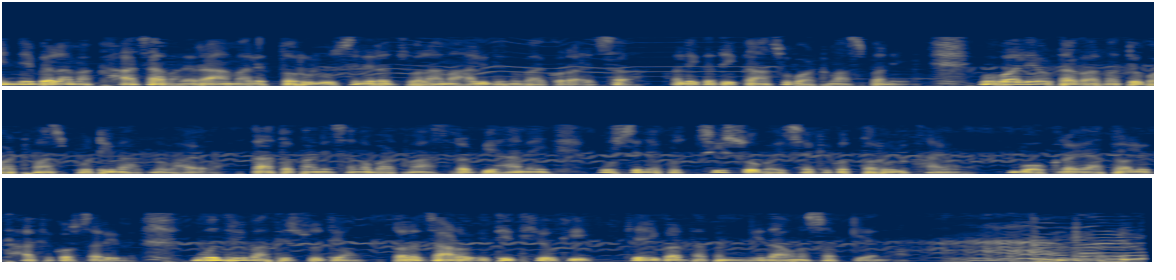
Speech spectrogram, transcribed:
हिँड्ने बेलामा खाजा भनेर आमाले तरुल उसिनेर झोलामा हालिदिनु भएको रहेछ। अलिकति काँचो भटमास पनि। बुबाले एउटा घरमा त्यो भटमास भुटी माग्नुभयो। तातो पानीसँग भटमास र बिहानै उसिनेको चिसो भइसकेको तरुल खायौँ। भोक र यात्राले थाकेको शरीर। गुन्द्रीमाथि सुत्यौँ तर जाडो यति थियो कि केही गर्दा पनि निधाउन सकिएन।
